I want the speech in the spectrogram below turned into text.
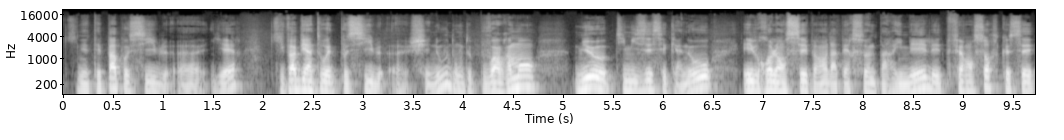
qui n'était pas possible euh, hier, qui va bientôt être possible euh, chez nous, donc de pouvoir vraiment mieux optimiser ces canaux et relancer par exemple, la personne par email et faire en sorte que ces,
